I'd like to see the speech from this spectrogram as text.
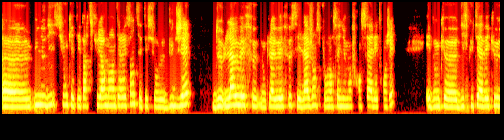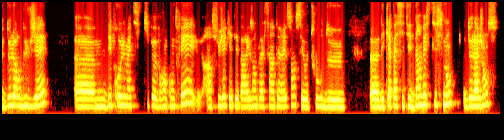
Euh, une audition qui était particulièrement intéressante, c'était sur le budget de l'AEFE. Donc l'AEFE, c'est l'Agence pour l'enseignement français à l'étranger. Et donc euh, discuter avec eux de leur budget, des problématiques qu'ils peuvent rencontrer. Un sujet qui était par exemple assez intéressant, c'est autour de, des capacités d'investissement de l'agence.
